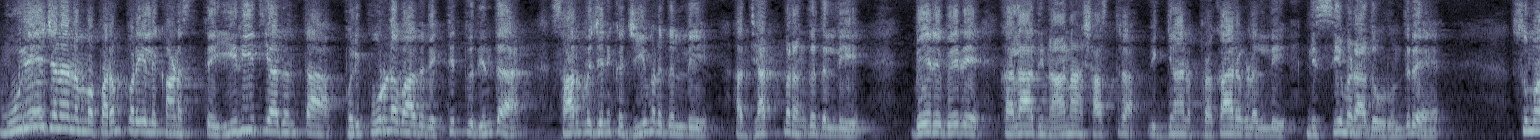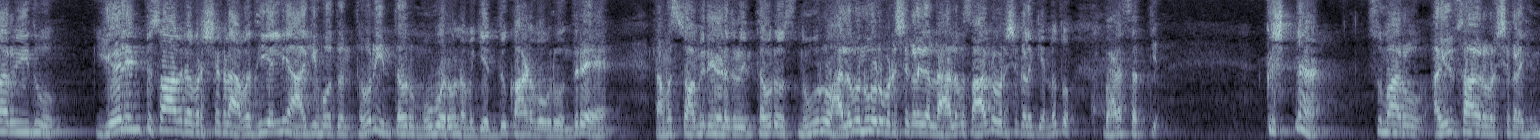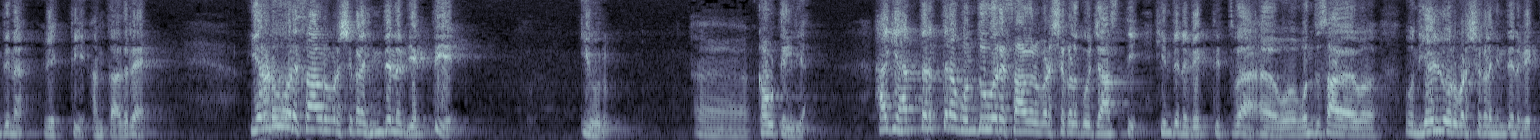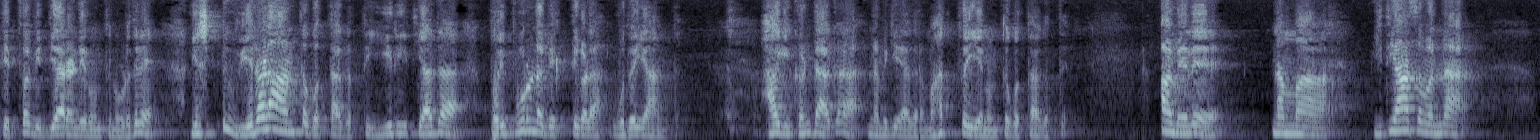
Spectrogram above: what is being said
ಮೂರೇ ಜನ ನಮ್ಮ ಪರಂಪರೆಯಲ್ಲಿ ಕಾಣಿಸುತ್ತೆ. ಈ ರೀತಿಯಾದಂಥ ಪರಿಪೂರ್ಣವಾದ ವ್ಯಕ್ತಿತ್ವದಿಂದ ಸಾರ್ವಜನಿಕ ಜೀವನದಲ್ಲಿ ಅಧ್ಯಾತ್ಮ ರಂಗದಲ್ಲಿ ಬೇರೆ ಬೇರೆ ಕಲಾದಿ ನಾನಾ ಶಾಸ್ತ್ರ ವಿಜ್ಞಾನ ಪ್ರಕಾರಗಳಲ್ಲಿ ನಿಸ್ಸೀಮರಾದವರು ಅಂದರೆ ಸುಮಾರು ಇದು ಏಳೆಂಟು ಸಾವಿರ ವರ್ಷಗಳ ಅವಧಿಯಲ್ಲಿ ಆಗಿ ಹೋದಂಥವ್ರು, ಇಂಥವ್ರು ಮೂವರು ನಮಗೆ ಎದ್ದು ಕಾಣುವವರು ಅಂದ್ರೆ ರಾಮಸ್ವಾಮಿರು ಹೇಳಿದ್ರು, ಇಂಥವರು ನೂರು, ಹಲವು ನೂರು ವರ್ಷಗಳಿಗಲ್ಲ, ಹಲವು ಸಾವಿರ ವರ್ಷಗಳಿಗೆ ಅನ್ನೋದು ಬಹಳ ಸತ್ಯ. ಕೃಷ್ಣ ಸುಮಾರು ಐದು ಸಾವಿರ ವರ್ಷಗಳ ಹಿಂದಿನ ವ್ಯಕ್ತಿ ಅಂತಾದರೆ ಎರಡೂವರೆ ಸಾವಿರ ವರ್ಷಗಳ ಹಿಂದಿನ ವ್ಯಕ್ತಿ ಇವರು ಕೌಟಿಲ್ಯ. ಹಾಗೆ ಹತ್ತತ್ರ ಒಂದೂವರೆ ಸಾವಿರ ವರ್ಷಗಳಿಗೂ ಜಾಸ್ತಿ ಹಿಂದಿನ ವ್ಯಕ್ತಿತ್ವ ಒಂದು ಸಾವಿರ ಒಂದು ಏಳ್ನೂರು ವರ್ಷಗಳ ಹಿಂದಿನ ವ್ಯಕ್ತಿತ್ವ ವಿದ್ಯಾರಣ್ಯರು ಅಂತ ನೋಡಿದ್ರೆ ಎಷ್ಟು ವಿರಳ ಅಂತ ಗೊತ್ತಾಗುತ್ತೆ ಈ ರೀತಿಯಾದ ಪರಿಪೂರ್ಣ ವ್ಯಕ್ತಿಗಳ ಉದಯ ಅಂತ. ಹಾಗೆ ಕಂಡಾಗ ನಮಗೆ ಅದರ ಮಹತ್ವ ಏನು ಅಂತ ಗೊತ್ತಾಗುತ್ತೆ. ಆಮೇಲೆ ನಮ್ಮ ಇತಿಹಾಸವನ್ನ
